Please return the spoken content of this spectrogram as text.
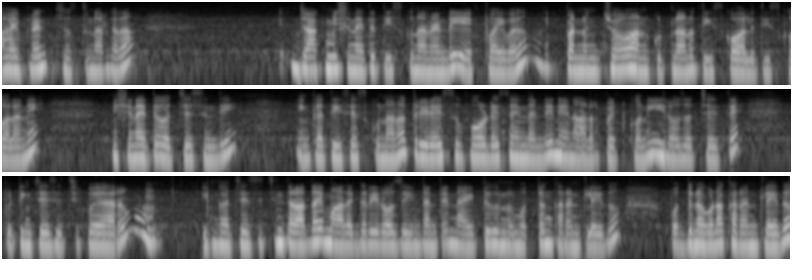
హాయ్ ఫ్రెండ్స్ చూస్తున్నారు కదా? జాక్ మిషన్ అయితే తీసుకున్నానండి ఎఫ్ ఫైవ్ ఇప్పటి నుంచో అనుకుంటున్నాను తీసుకోవాలి తీసుకోవాలని. మిషన్ అయితే వచ్చేసింది. ఇంకా తీసేసుకున్నాను. త్రీ డేస్ ఫోర్ డేస్ అయిందండి నేను ఆర్డర్ పెట్టుకొని ఈరోజు వచ్చైతే ఫిట్టింగ్ చేసి ఇచ్చిపోయారు. ఇంకా చేసి ఇచ్చిన తర్వాత మా దగ్గర ఈరోజు ఏంటంటే నైట్ మొత్తం కరెంట్ లేదు పొద్దున కూడా కరెంట్ లేదు.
